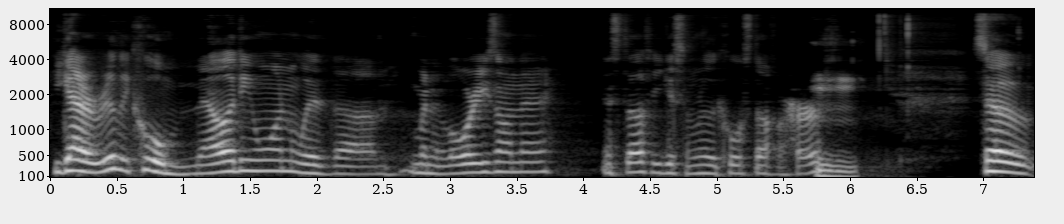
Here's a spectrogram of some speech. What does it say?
You got a really cool melody one with um, when Laurie's on there and stuff. You get some really cool stuff for her. hmm So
